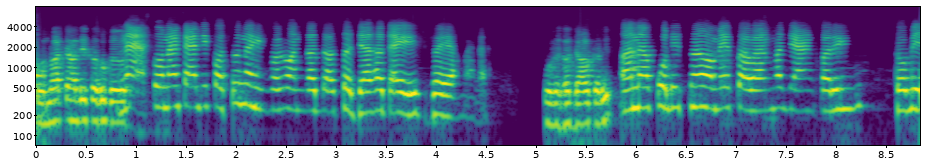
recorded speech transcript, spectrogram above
સોના ચાંદી કશું ગયું? ના સોના ચાંદી કશું નહીં ગયું. અંદર દસ હજાર હતા એ જ ગયા અમારા. અને જાણ કરી? અને સવાર અમે સવારમાં જાણ કરી તો બે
